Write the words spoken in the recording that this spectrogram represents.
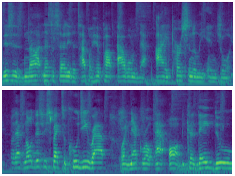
this is not necessarily the type of hip hop album that I personally enjoy. That's no disrespect to G Rap or Necro at all because they do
